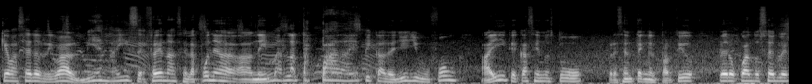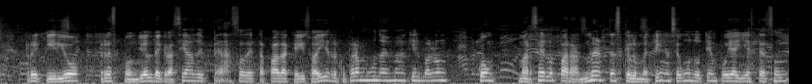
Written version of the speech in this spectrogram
¿Qué va a hacer el rival? Bien ahí, se frena, se la pone a, Neymar. La tapada épica de Gigi Buffon. Ahí que casi no estuvo presente en el partido. Pero cuando se le requirió, respondió el desgraciado y pedazo de tapada que hizo ahí. Recuperamos una vez más aquí el balón con Marcelo para Mertens que lo metió en el segundo tiempo ya y este es un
